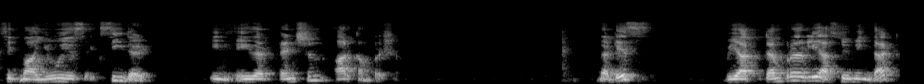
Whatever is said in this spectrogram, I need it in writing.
sigma u is exceeded in either tension or compression. That is, we are temporarily assuming that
